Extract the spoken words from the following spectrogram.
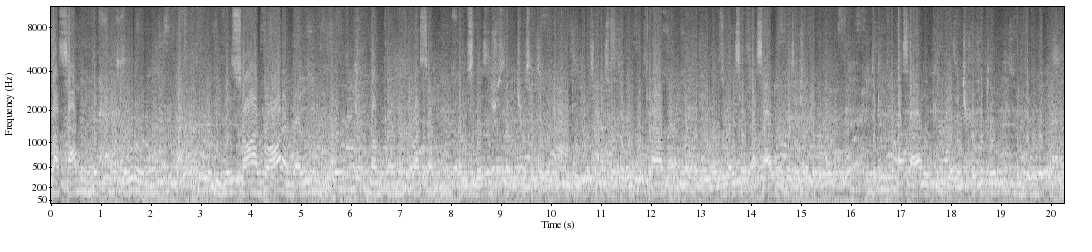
passado, não ter futuro, viver só agora, daí não tem relação com. A lucidez é justamente você entender que tudo que você passou teve um porque Ah, tá. Não desmerecer o passado, o presente e o futuro do que foi passado, o que foi presente foi futuro, ele teve um pequeno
